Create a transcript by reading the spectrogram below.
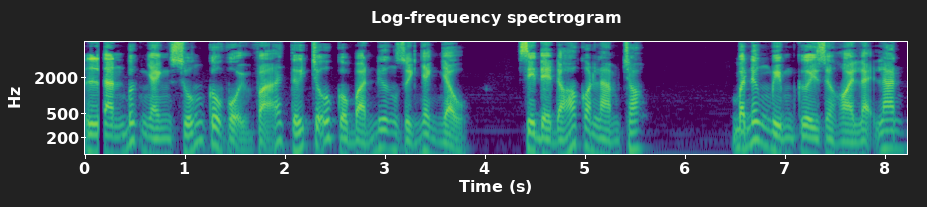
Lan bước nhanh xuống cô vội vã tới chỗ của bà Nương rồi nhanh nhậu. Gì để đó con làm cho? Bà Nương mỉm cười rồi hỏi lại Lan.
